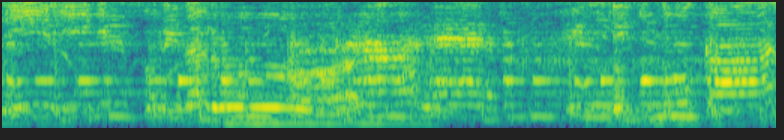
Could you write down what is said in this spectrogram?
ನೀರಿಗೆ ಸುರಿದರು. ಕಾಲ.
